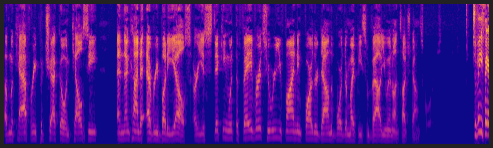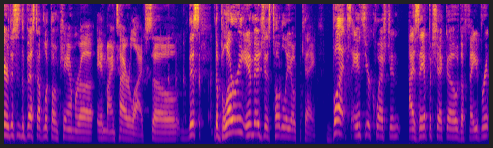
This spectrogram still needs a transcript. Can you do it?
of McCaffrey, Pacheco, and Kelce, and then kind of everybody else. Are you sticking with the favorites? Who are you finding farther down the board? There might be some value in on touchdown scores to be fair, this is the best I've looked on camera in my entire life. So this the blurry image is totally okay. But to answer your question, Isaiah Pacheco, the favorite,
